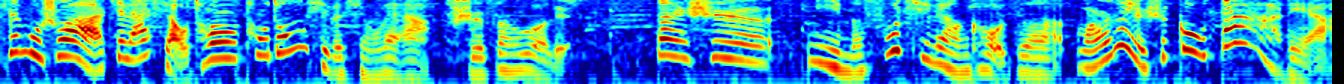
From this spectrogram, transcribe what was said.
先不说啊，这俩小偷偷东西的行为啊，十分恶劣。但是你们夫妻两口子玩的也是够大的呀！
